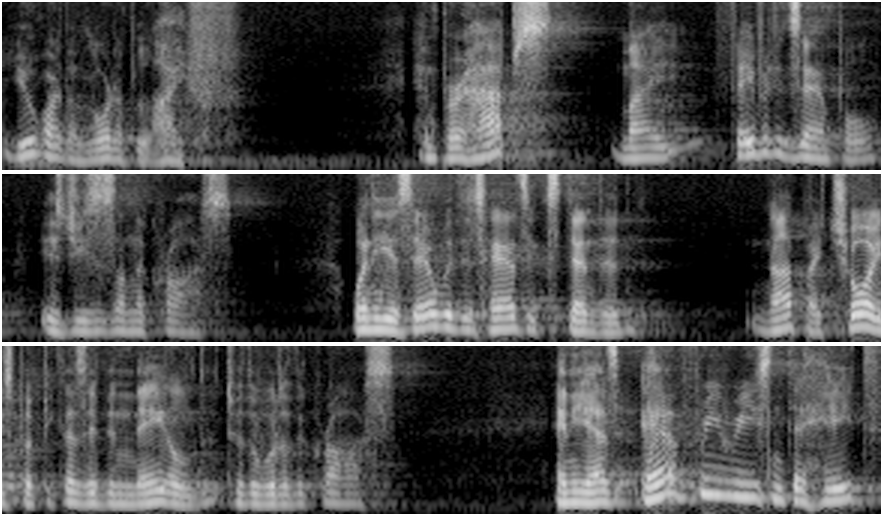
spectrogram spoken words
you are the Lord of life. And perhaps my favorite example is Jesus on the cross. When he is there with his hands extended, not by choice, but because they've been nailed to the wood of the cross. And he has every reason to hate,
